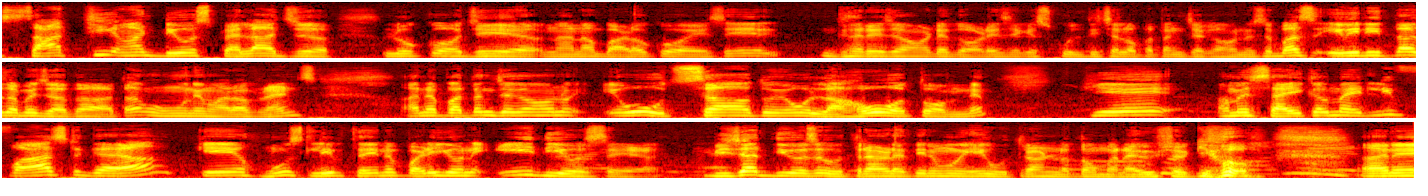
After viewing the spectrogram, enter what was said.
સાતથી આઠ દિવસ પહેલા જ લોકો, જે નાના બાળકો હોય છે, ઘરે જવા માટે દોડે છે કે સ્કૂલથી ચલો પતંગ ચગાવવાનું છે. બસ એવી રીતના જ અમે જતા હતા, હું ને મારા ફ્રેન્ડ્સ અને પતંગ ચગાવવાનો એવો ઉત્સાહ હતો, એવો લાહો હતો અમને. કે અમે સાયકલમાં એટલી ફાસ્ટ ગયા કે હું સ્લીપ થઈને પડી ગયો અને એ દિવસે બીજા જ દિવસે ઉત્તરાયણ હતી હું એ ઉત્તરાયણ નહોતો મનાવી શક્યો. અને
